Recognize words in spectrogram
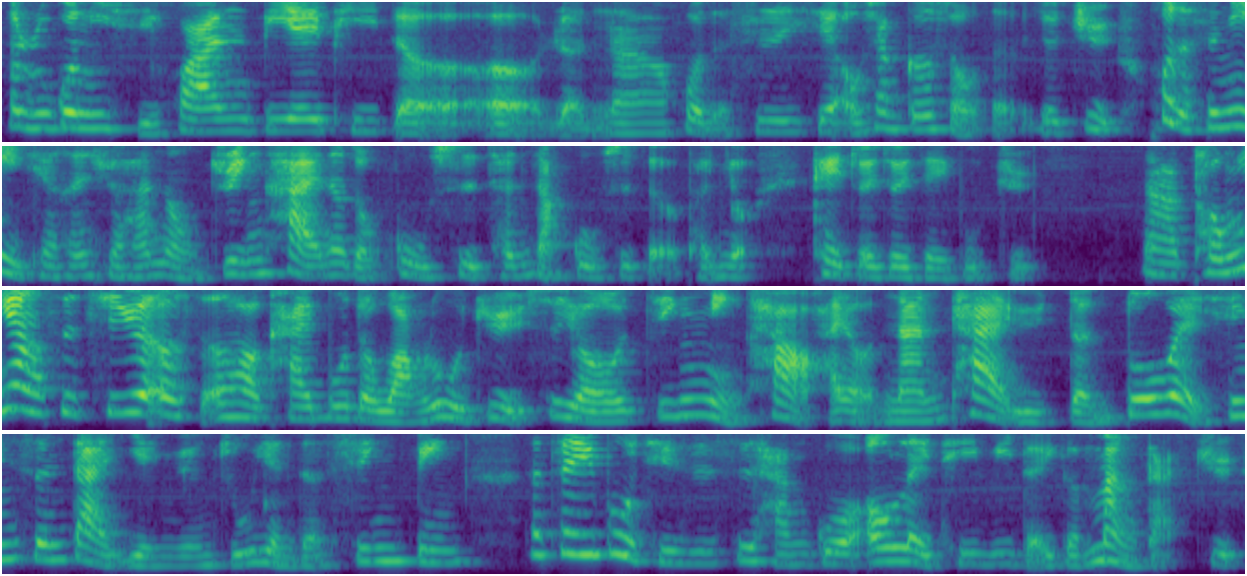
那如果你喜欢 BAP 的呃人啊，或者是一些偶像歌手的就剧，或者是你以前很喜欢那种军害那种故事、成长故事的朋友，可以追追这一部剧。那同样是七月二十二号开播的网络剧，是由金敏浩还有南泰宇等多位新生代演员主演的新兵。那这一部其实是韩国 Olay TV 的一个漫改剧，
